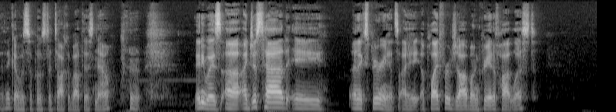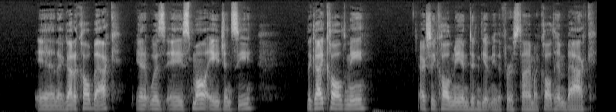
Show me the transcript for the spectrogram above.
I think I was supposed to talk about this now. Anyways, uh, I just had a an experience. I applied for a job on Creative Hot List and I got a call back and it was a small agency. The guy called me actually called me and didn't get me the first time. I called him back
